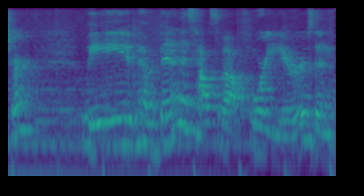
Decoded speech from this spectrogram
Sure. We have been in this house about four years and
